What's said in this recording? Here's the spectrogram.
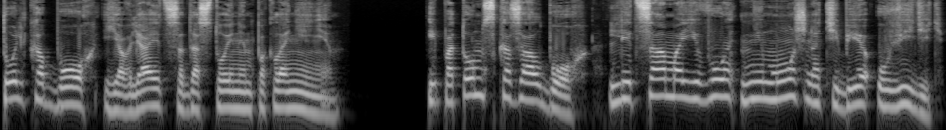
Только Бог является достойным поклонением. И потом сказал Бог, «Лица моего не можно тебе увидеть,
